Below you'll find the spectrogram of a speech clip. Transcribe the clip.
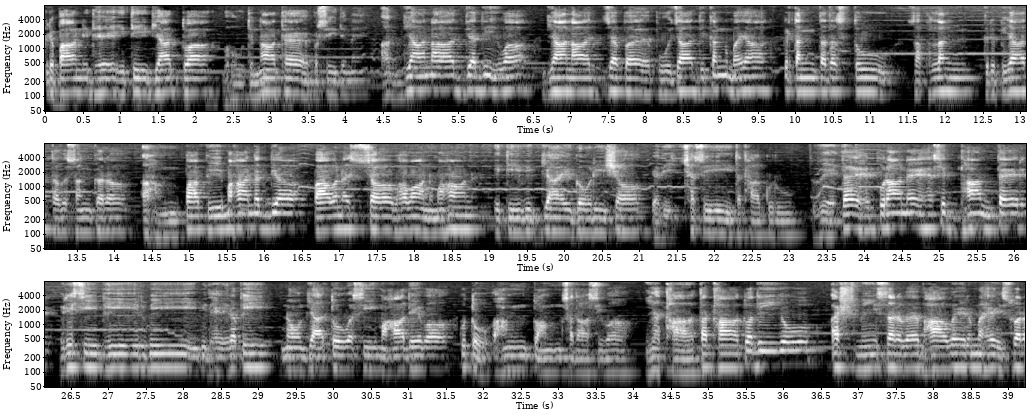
कृपा निधे इति ज्ञात्वा भूतनाथ प्रसीद में। अज्ञानाद्यदि वा ज्ञानाज्जप पूजादिकं मया कृतं तदस्तु सफलं कृपया तव शङ्कर अहं पापी महानद्य, पावनश्च भवान् महान् इति विज्ञाय गौरीश, यदिच्छसि तथा कुरु वेदैः पुराणैः सिद्धान्तैर्ऋषिभिर्विविधैरपि न ज्ञातोऽसि महादेव, कुतो अहं त्वां सदाशिव। यथा तथा त्वदीयो अस्मि सर्वभावैर्महेश्वर।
